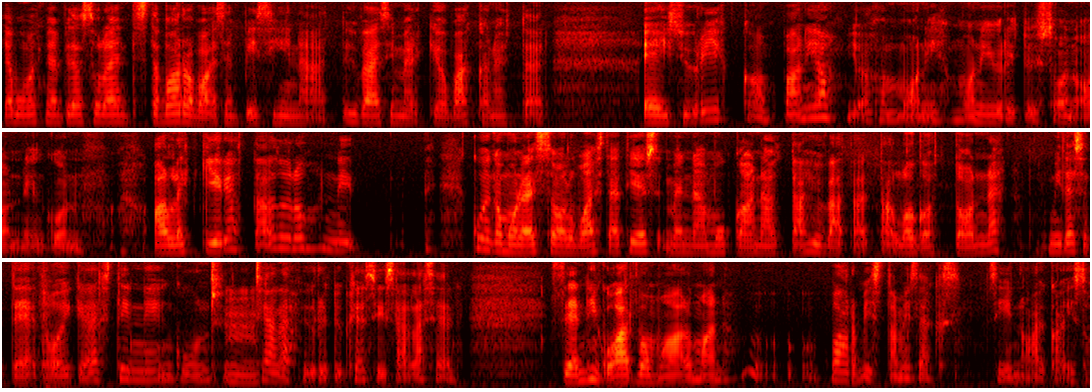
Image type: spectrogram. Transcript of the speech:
ja mun mielestä meidän pitäisi olla entistä varovaisempi siinä, että hyvä esimerkki on vaikka nyt ei syrji kampanja, johon moni, moni yritys on, on niin kuin allekirjoittautunut, niin kuinka monelle se on ollut vasta, että jes, mennään mukaan, näyttää hyvältä, laittaa logot tonne, mutta mitä sä teet oikeasti niin kuin mm. siellä yrityksen sisällä sen, sen niin kuin arvomaailman varmistamiseksi. Siinä on aika iso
